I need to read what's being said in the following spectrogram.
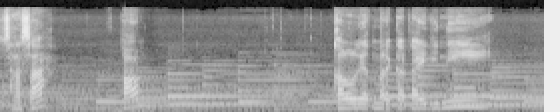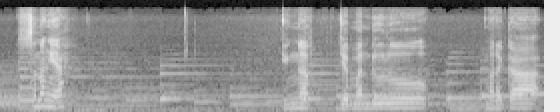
Sasa, Tom, kalau lihat mereka kayak gini, seneng ya. Ingat zaman dulu mereka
